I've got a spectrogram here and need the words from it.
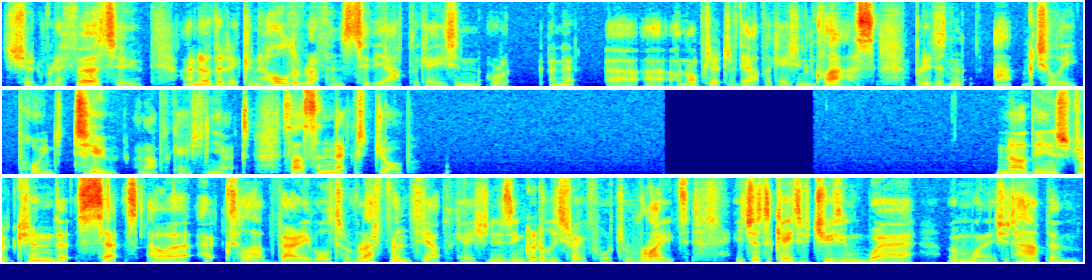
should refer to. I know that it can hold a reference to the application or an, uh, an object of the application class, but it doesn't actually point to an application yet. So that's the next job. Now the instruction that sets our XLApp variable to reference the application is incredibly straightforward to write. It's just a case of choosing where and when it should happen.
